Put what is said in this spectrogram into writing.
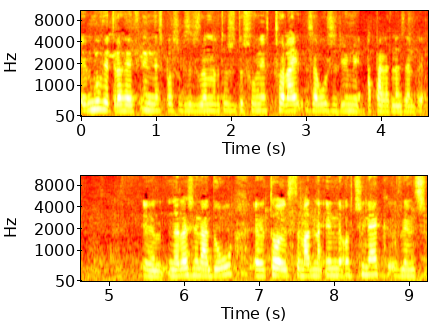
Y, Mówię trochę w inny sposób ze względu na to, że dosłownie wczoraj założyli mi aparat na zęby. Na razie na dół. Y, To jest temat na inny odcinek, więc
